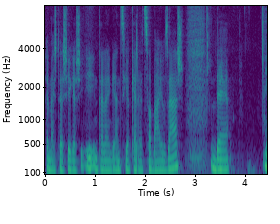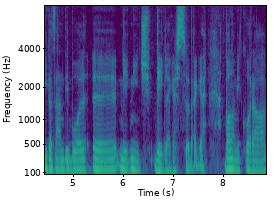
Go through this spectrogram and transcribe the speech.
mesterséges intelligencia keretszabályozás, de igazándiból ö, még nincs végleges szövege. Valamikor a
